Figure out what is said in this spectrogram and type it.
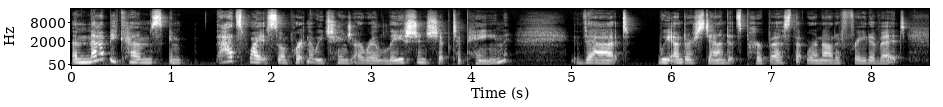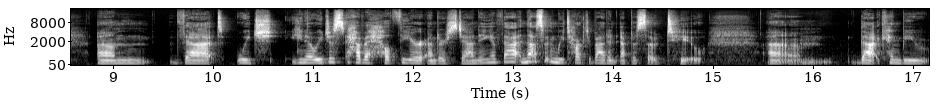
and that becomes that's why it's so important that we change our relationship to pain that we understand its purpose that we're not afraid of it um, that we you know we just have a healthier understanding of that and that's something we talked about in episode two um, that can be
